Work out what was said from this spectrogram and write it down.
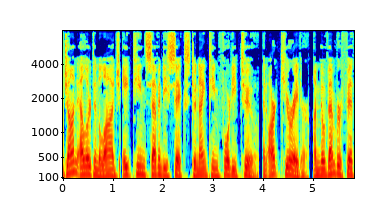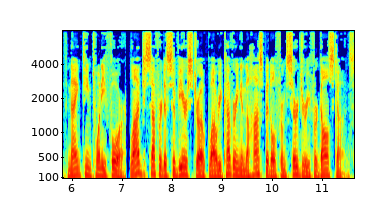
John Ellerton Lodge (1876–1942), an art curator, on November 5, 1924, Lodge suffered a severe stroke while recovering in the hospital from surgery for gallstones.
